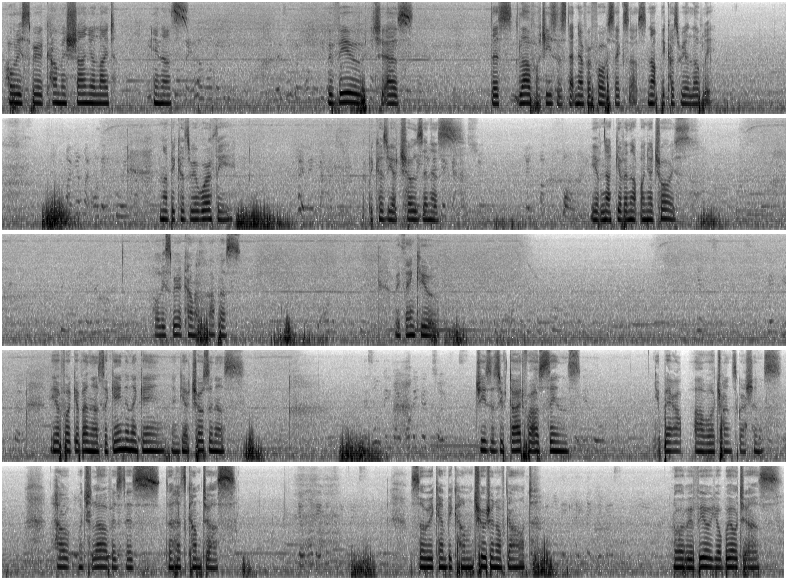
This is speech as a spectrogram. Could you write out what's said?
Holy Spirit, come and shine your light in us, reveal to us this love of Jesus that never forsakes us, not because we are lovely, not because we are worthy, but because you have chosen us. You have not given up on your choice. Holy Spirit, come help us. We thank you. You have forgiven us again and again, and you have chosen us. Jesus, you've died for our sins. You bear up our transgressions. How much love is this that has come to us? So we can become children of God. Lord, reveal your will to us.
